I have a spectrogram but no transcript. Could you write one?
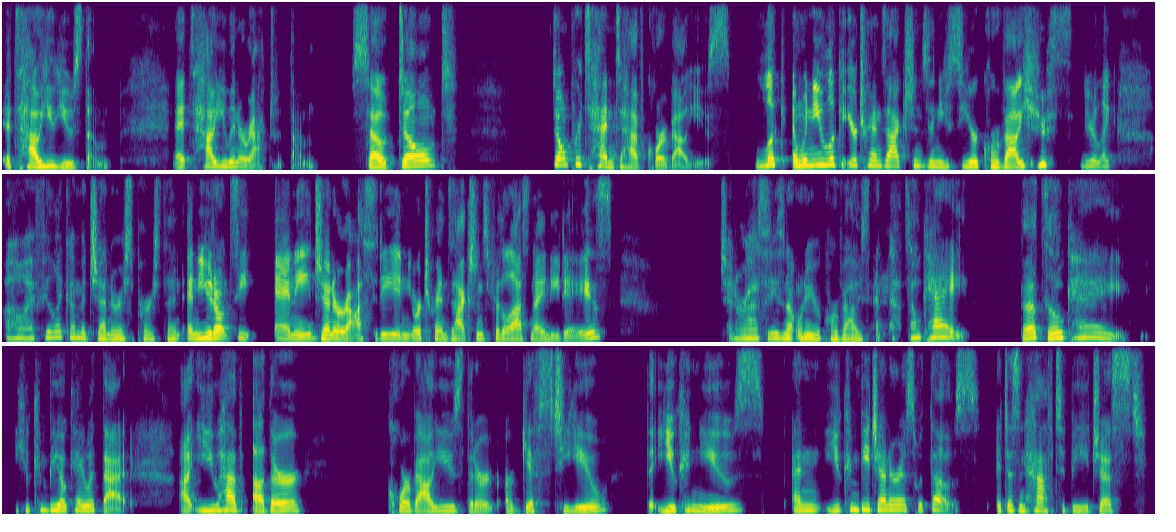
It's how you use them. It's how you interact with them. So don't don't pretend to have core values. Look and when you look at your transactions and you see your core values, you're like, "Oh, I feel like I'm a generous person." And you don't see any generosity in your transactions for the last 90 days. Generosity is not one of your core values, and that's okay. That's okay. You can be okay with that. Uh, you have other core values that are, are gifts to you that you can use and you can be generous with those. It doesn't have to be just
